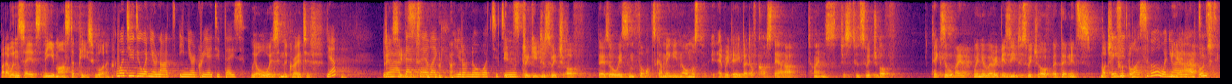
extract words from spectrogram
But I wouldn't say it's the masterpiece we want to. What do you do when you're not in your creative days? We're always in the creative. Yeah? You don't have that It's- say uh, like you don't know what to do. It's tricky to switch off. There's always some thoughts coming in almost every day, but of course there are times just to switch off. Takes a while when you're very busy to switch off, but then it's Watching Is it football. possible when you are an artist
